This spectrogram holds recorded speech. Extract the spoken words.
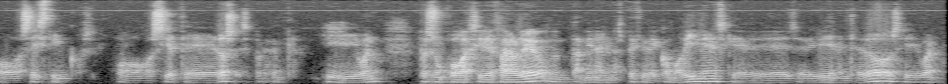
O 6 cinco, o 7 doses, por ejemplo. Y bueno, pues es un juego así de faroleo. También hay una especie de comodines que se dividen entre dos y bueno,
